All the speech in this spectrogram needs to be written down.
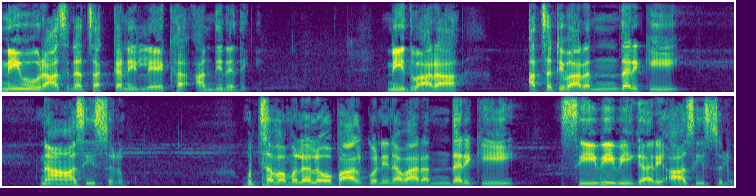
నీవు వ్రాసిన చక్కని లేఖ అందినది. నీ ద్వారా అచ్చటి వారందరికీ నా ఆశీస్సులు. ఉత్సవములలో పాల్గొనిన వారందరికీ సివివి గారి ఆశీస్సులు.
